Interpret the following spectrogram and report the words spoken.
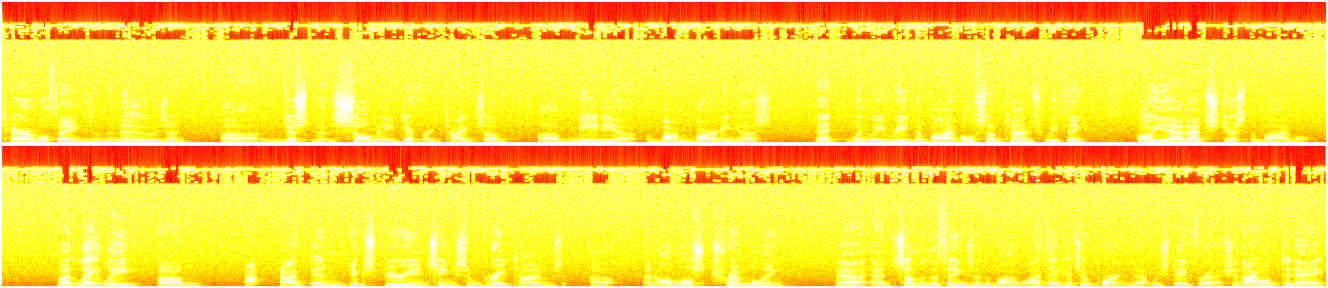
terrible things in the news, and uh, just so many different types of uh, media bombarding us that when we read the Bible, sometimes we think, oh, yeah, that's just the Bible. But lately, um, I, have been experiencing some great times uh, and almost trembling at, at some of the things in the Bible. I think it's important that we stay fresh. And I hope today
